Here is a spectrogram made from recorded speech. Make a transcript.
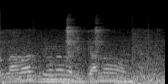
Pues nada más que un americano.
